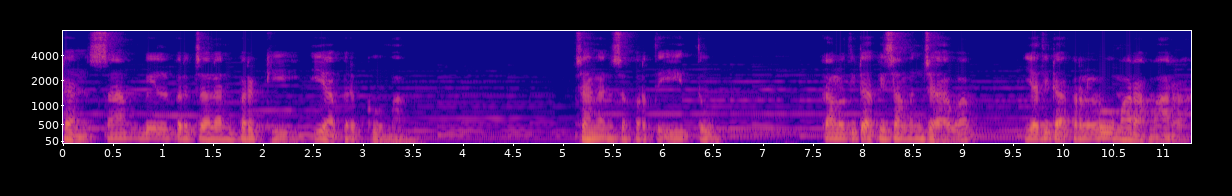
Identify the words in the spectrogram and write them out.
dan sambil berjalan pergi, ia bergumam, "Jangan seperti itu." Kalau tidak bisa menjawab, ya tidak perlu marah-marah.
